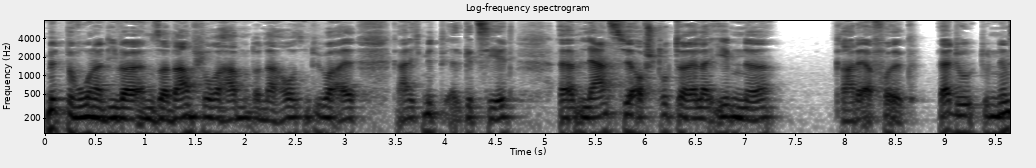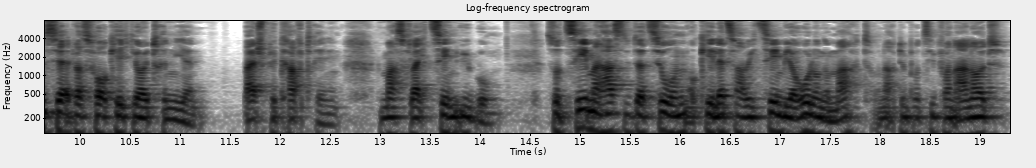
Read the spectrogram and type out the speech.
Mitbewohner, die wir in unserer Darmflora haben und in der Haut und überall gar nicht mitgezählt, äh, lernst du ja auf struktureller Ebene gerade Erfolg. Ja, du, du nimmst ja etwas vor, okay, ich gehe heute trainieren. Beispiel Krafttraining. Du machst vielleicht zehn Übungen so zehnmal hast du Situationen, okay, letztes Mal habe ich zehn Wiederholungen gemacht und nach dem Prinzip von Arnold,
